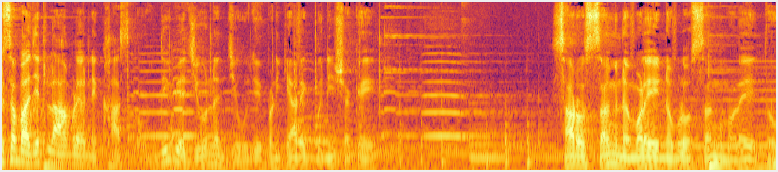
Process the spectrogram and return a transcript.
સભા જેટલા સાંભળે અને ખાસ કહું, દિવ્ય જીવન જ જીવવું જોઈએ, પણ ક્યારેક બની શકે સારો સંગ ન મળે, નબળો સંગ મળે તો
